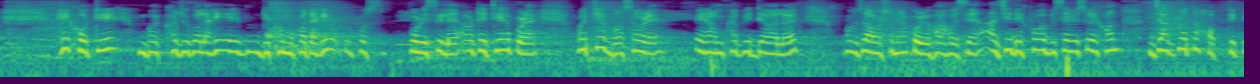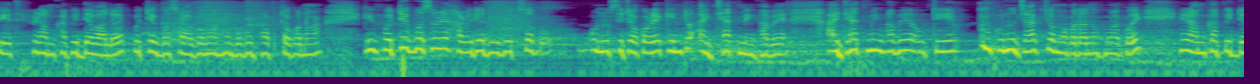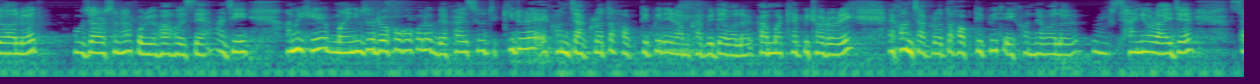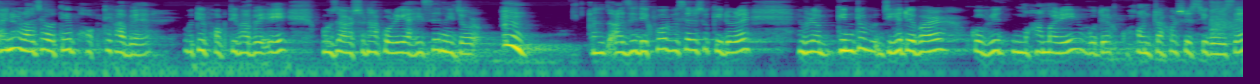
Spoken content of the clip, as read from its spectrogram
সেই সতীৰ বক্ষযুগল আহি এই দিশমুখত আহি পৰিছিলে। আৰু তেতিয়াৰ পৰাই প্ৰত্যেক বছৰে এই ৰামখাপীঠ দেৱালয়ত পূজা অৰ্চনা কৰি অহা হৈছে। আজি দেখুৱাব বিচাৰিছোঁ এখন জাগ্ৰত শক্তিপীঠ ৰামখাপীঠ দেৱালয়। প্ৰত্যেক বছৰ আগমন হয় বহু ভক্তগণৰ। কিন্তু প্ৰত্যেক বছৰে শাৰদীয় দুৰ্গোৎসৱ অনুষ্ঠিত কৰে কিন্তু আধ্যাত্মিকভাৱে। আধ্যাত্মিকভাৱে অতি কোনো জাক জমকতা নোহোৱাকৈ এই ৰামকাপীঠ দেৱালয়ত পূজা অৰ্চনা কৰি অহা হৈছে। আজি আমি সেই মাই নিউজৰ দৰ্শকসকলক দেখাইছোঁ কিদৰে এখন জাগ্ৰত শক্তিপীঠ এই ৰামখাপীঠ দেৱালয় কামাখ্যা পীঠৰ দৰেই এখন জাগ্ৰত শক্তিপীঠ এইখন দেৱালয় স্থানীয় ৰাইজে স্থানীয় ৰাইজে অতি ভক্তিভাৱে অতি ভক্তিভাৱে এই পূজা অৰ্চনা কৰি আহিছে। নিজৰ আজি দেখুৱাব বিচাৰিছোঁ কিদৰে কিন্তু যিহেতু এবাৰ ক'ভিড মহামাৰী গোটেই সন্ত্ৰাসৰ সৃষ্টি কৰিছে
